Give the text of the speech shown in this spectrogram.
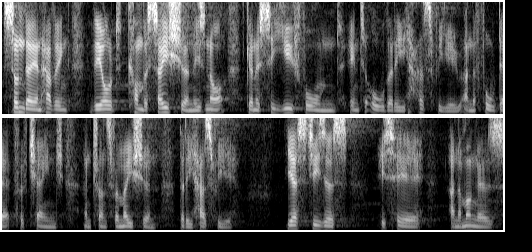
Sunday and having the odd conversation is not going to see you formed into all that He has for you and the full depth of change and transformation that He has for you. Yes, Jesus is here and among us,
